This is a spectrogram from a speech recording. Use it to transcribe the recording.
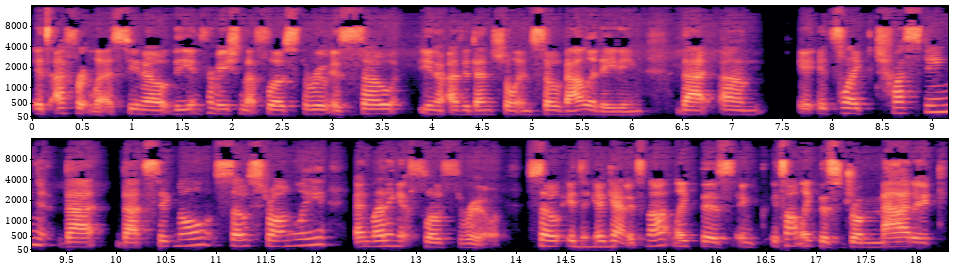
it's effortless. You know, the information that flows through is so you know evidential and so validating that um, it, it's like trusting that that signal so strongly and letting it flow through. So it's again, it's not like this. It's not like this dramatic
